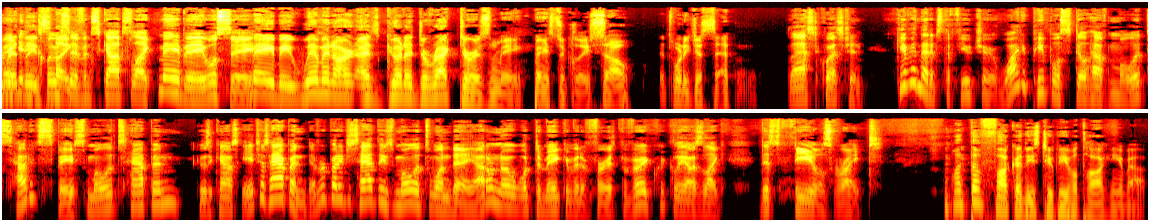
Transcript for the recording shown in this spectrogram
gonna Ridley's inclusive." like, and Scott's like, "Maybe we'll see." maybe women aren't as good a director as me, basically. So that's what he just said. Last question. Given that it's the future, why do people still have mullets? How did space mullets happen? Guzikowski, it just happened. Everybody just had these mullets one day. I don't know what to make of it at first, but very quickly I was like, this feels right. What the fuck are these two people talking about?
